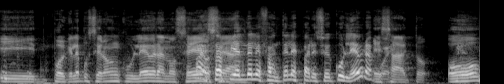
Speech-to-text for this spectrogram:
¿Y por qué le pusieron culebra? No sé. Ah, o esa sea, piel de elefante les pareció de culebra, pues. Exacto. O,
